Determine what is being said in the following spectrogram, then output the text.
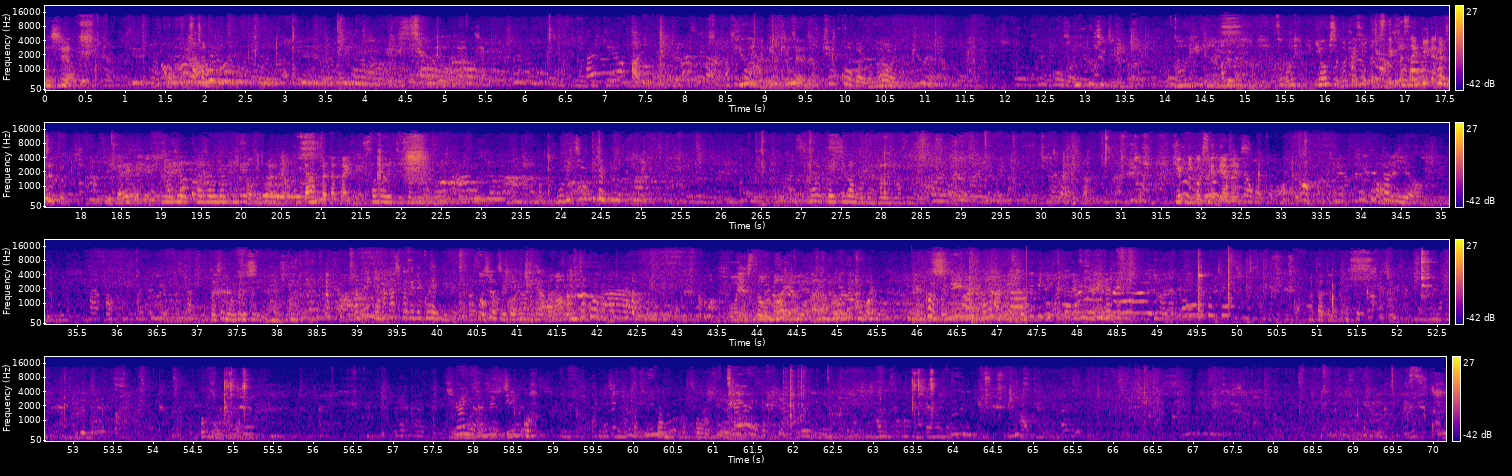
年やで。急やな、急やな、急勾配だな。急やな。用紙もう一回ちょっと見せてくださいって言ったらちょっと誰かで過剰過剰書きで段差高いその1その1伸びちゃってるもう一回1万5000払いますので急に5000円で上がるしあ、それたいいよ私も嬉しい姉に話しかけてくれてる。年をついてるのもうやそうがやまたっても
